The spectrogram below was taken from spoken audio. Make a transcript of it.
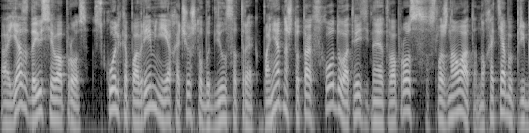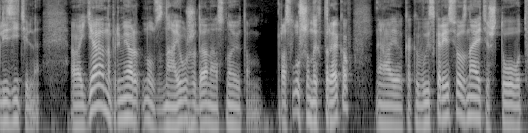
А, я задаю себе вопрос, сколько по времени я хочу, чтобы длился трек. Понятно, что так сходу ответить на этот вопрос сложновато, но хотя бы приблизительно. А, я, например, ну, знаю уже, да, на основе там прослушанных треков. А, как и вы, скорее всего, знаете, что вот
